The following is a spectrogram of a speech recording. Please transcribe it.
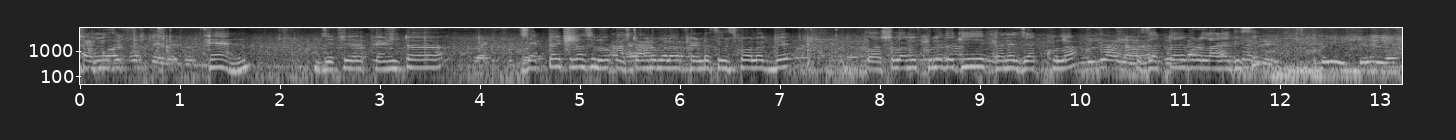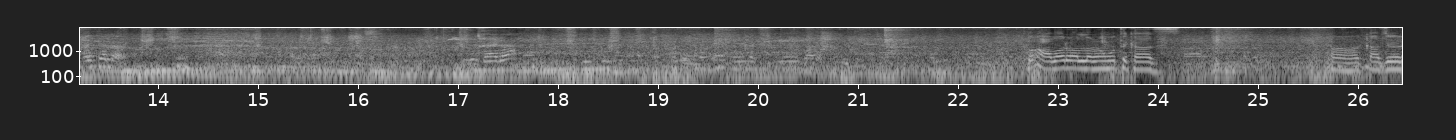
সামনে যে ফ্যান যেটা ফ্যানটা জ্যাকটাই খোলা ছিল কাস্টমারে বলে আমার ফ্যানটা চেঞ্জ করা লাগবে। তো আসলে আমি খুলে দেখি ফ্যানের জ্যাক খোলা। জ্যাকটা আমি পরে লাগাই দিছি। তো আবারও আল্লাহর রহমতে কাজ কাজের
